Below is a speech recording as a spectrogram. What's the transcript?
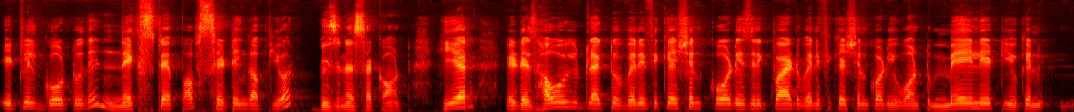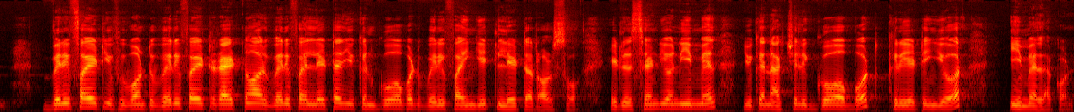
it will go to the next step of setting up your business account. Here it is how you'd like to verification code is required. Verification code you want to mail it. You can verify it. If you want to verify it right now or verify later you can go about verifying it later also. It will send you an email. You can actually go about creating your email account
